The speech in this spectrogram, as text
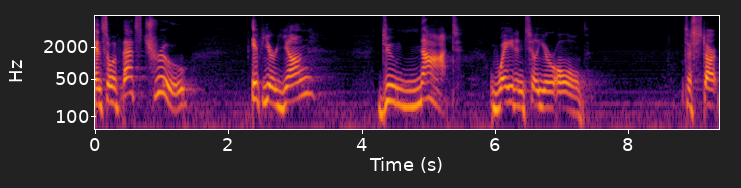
And so, if that's true, if you're young, do not wait until you're old to start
